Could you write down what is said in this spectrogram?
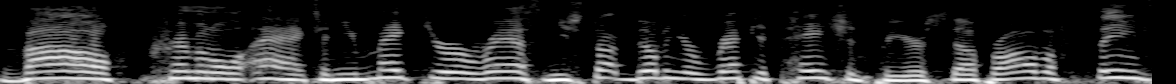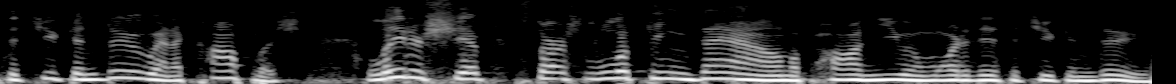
vile criminal acts and you make your arrest and you start building a reputation for yourself for all the things that you can do and accomplish. Leadership starts looking down upon you and what it is that you can do.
